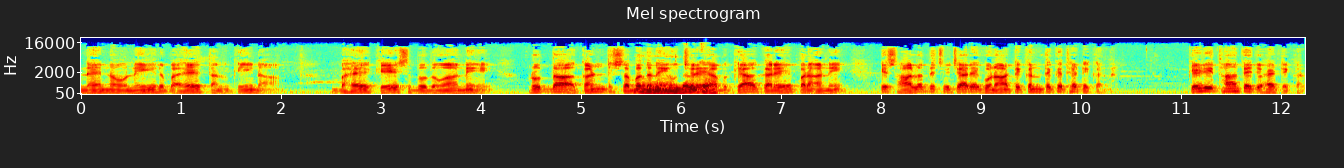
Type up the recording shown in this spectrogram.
ਨੈਨੋ ਨੀਰ ਬਹਿ ਤਨਕੀਨਾ ਬਹਿ ਕੇਸ ਦੁਦਵਾਨੀ ਰੁੱਧਾ ਕੰਠ ਸ਼ਬਦ ਨਹੀਂ ਹਮ, ਉਚਰੇ। ਅਬ ਕਿਆ ਕਰੇ ਪਰਾਨੇ? ਇਸ ਹਾਲਤ ਵਿੱਚ ਵਿਚਾਰੇ ਗੁਨਾਹ ਟਿਕਣ ਤੇ ਕਿੱਥੇ ਟਿਕਣ? ਕਿਹੜੀ ਥਾਂ ਤੇ ਜੋ ਹੈ ਟਿਕਣ?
